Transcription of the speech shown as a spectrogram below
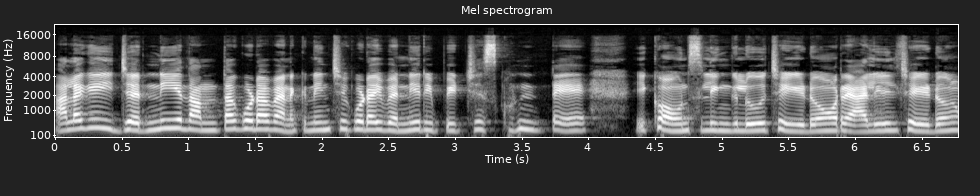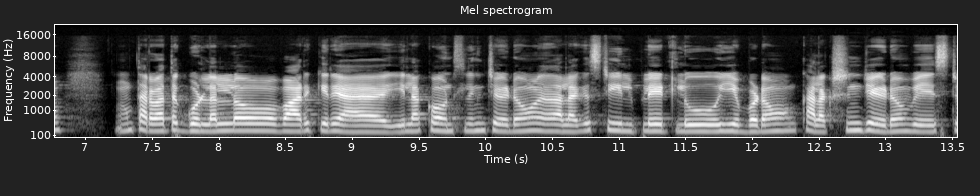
అలాగే ఈ జర్నీ ఇదంతా కూడా వెనక నుంచి కూడా ఇవన్నీ రిపీట్ చేసుకుంటే ఈ కౌన్సిలింగ్లు చేయడం ర్యాలీలు చేయడం తర్వాత గుళ్ళల్లో వారికి ర్యా ఇలా కౌన్సిలింగ్ చేయడం అలాగే స్టీల్ ప్లేట్లు ఇవ్వడం కలెక్షన్ చేయడం వేస్ట్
